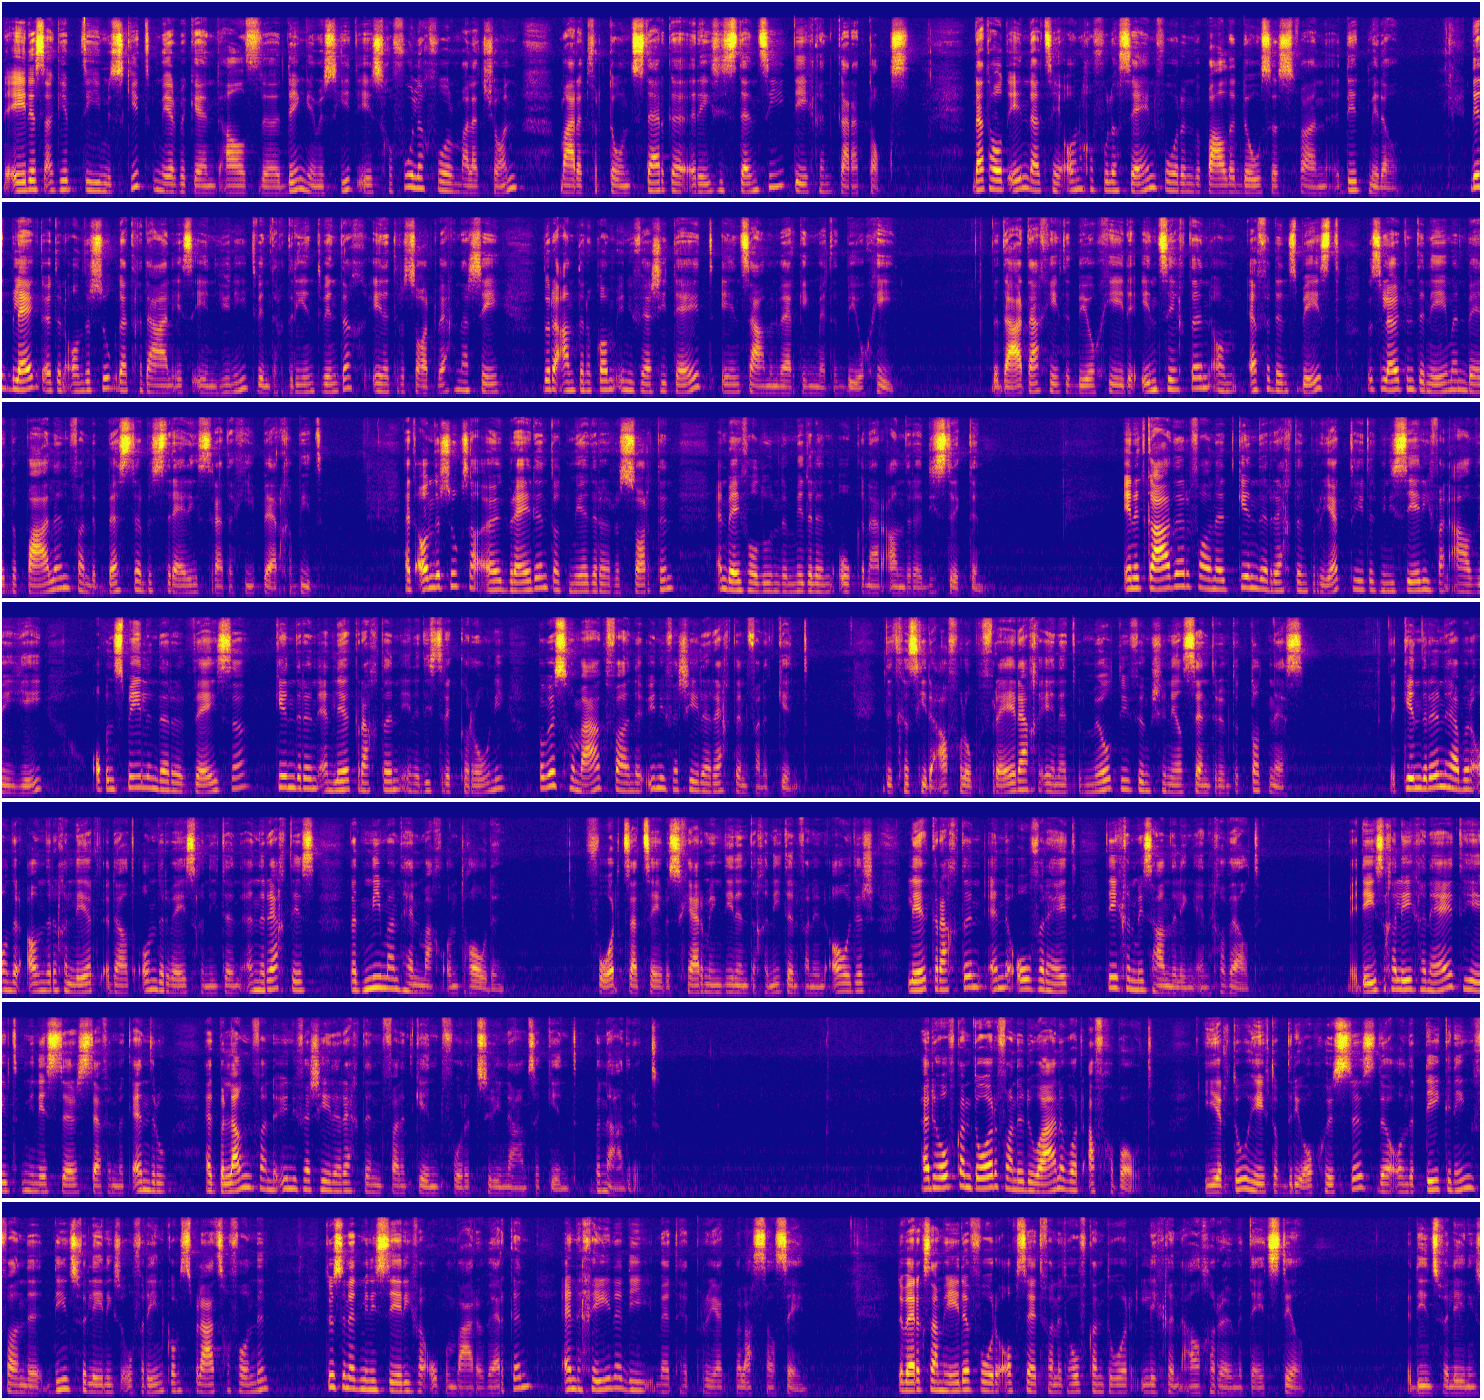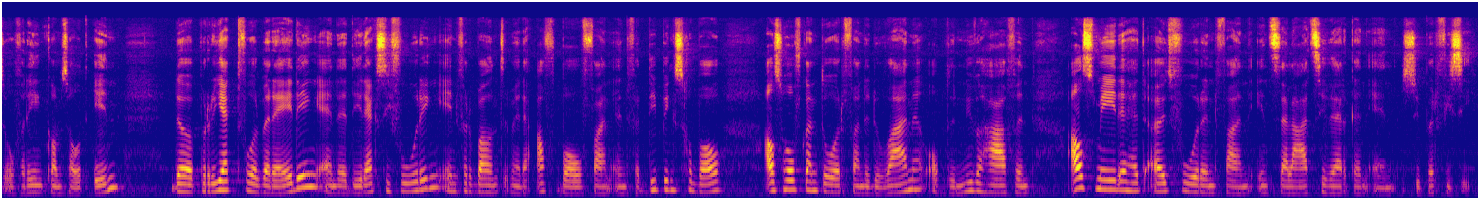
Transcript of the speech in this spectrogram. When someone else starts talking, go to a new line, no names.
De Aedes aegypti-muskiet, meer bekend als de dengue-muskiet, is gevoelig voor malachon, maar het vertoont sterke resistentie tegen karatox. Dat houdt in dat zij ongevoelig zijn voor een bepaalde dosis van dit middel. Dit blijkt uit een onderzoek dat gedaan is in juni 2023 in het resort Weg naar Zee door de Antonicum Universiteit in samenwerking met het BOG. De data geeft het BOG de inzichten om evidence-based besluiten te nemen bij het bepalen van de beste bestrijdingsstrategie per gebied. Het onderzoek zal uitbreiden tot meerdere resorten en bij voldoende middelen ook naar andere districten. In het kader van het kinderrechtenproject heeft het ministerie van AWJ op een spelendere wijze kinderen en leerkrachten in het district Coroni bewust gemaakt van de universele rechten van het kind. Dit geschiedde afgelopen vrijdag in het multifunctioneel centrum te Totnes. De kinderen hebben onder andere geleerd dat onderwijs genieten een recht is dat niemand hen mag onthouden. Voorts dat zij bescherming dienen te genieten van hun ouders, leerkrachten en de overheid tegen mishandeling en geweld. Bij deze gelegenheid heeft minister Stephen McAndrew het belang van de universele rechten van het kind voor het Surinaamse kind benadrukt. Het hoofdkantoor van de douane wordt afgebouwd. Hiertoe heeft op 3 augustus de ondertekening van de dienstverleningsovereenkomst plaatsgevonden tussen het ministerie van Openbare Werken en degene die met het project belast zal zijn. De werkzaamheden voor de opzet van het hoofdkantoor liggen al geruime tijd stil. De dienstverleningsovereenkomst houdt in de projectvoorbereiding en de directievoering in verband met de afbouw van een verdiepingsgebouw als hoofdkantoor van de douane op de Nieuwe Haven, alsmede het uitvoeren van installatiewerken en supervisie.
